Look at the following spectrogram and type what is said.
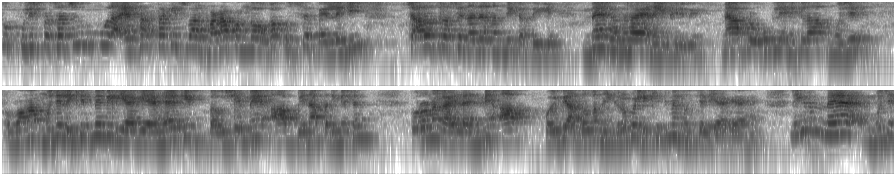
तो पुलिस प्रशासन को पूरा एहसास था कि इस बार बड़ा पंगा होगा, उससे पहले ही चारों तरफ़ से नज़रबंदी कर दी गई। मैं घबराया नहीं फिर भी। मैं आप लोगों के लिए निकला, मुझे वहाँ, मुझे लिखित में भी लिया गया है कि भविष्य में आप बिना परमिशन कोरोना गाइडलाइन में आप कोई भी आंदोलन नहीं करोगे, लिखित में मुझसे लिया गया है। लेकिन मैं, मुझे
